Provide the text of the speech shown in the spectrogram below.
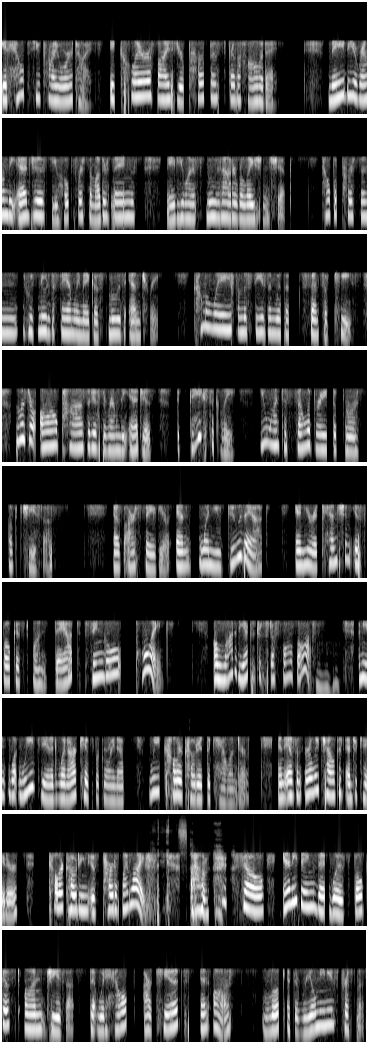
It helps you prioritize. It clarifies your purpose for the holiday. Maybe around the edges you hope for some other things. Maybe you want to smooth out a relationship help a person who's new to the family make a smooth entry. Come away from the season with a sense of peace. Those are all positives around the edges, but basically, you want to celebrate the birth of Jesus as our Savior. And when you do that, and your attention is focused on that single point, a lot of the extra stuff falls off. Mm-hmm. I mean, what we did when our kids were growing up, we color coded the calendar. And as an early childhood educator, color coding is part of my life. yes. um, so anything that was focused on Jesus that would help our kids and us look at the real meaning of Christmas,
